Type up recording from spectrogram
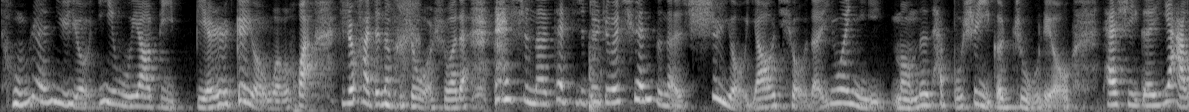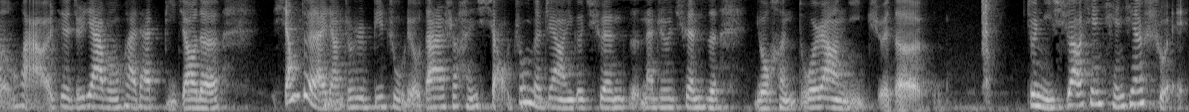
同人女有义务要比别人更有文化，这句话真的不是我说的。但是呢，他其实对这个圈子呢是有要求的，因为你萌的它不是一个主流，它是一个亚文化，而且就亚文化它比较的相对来讲就是比主流当然是很小众的这样一个圈子，那这个圈子有很多让你觉得。就你需要先潜潜水，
